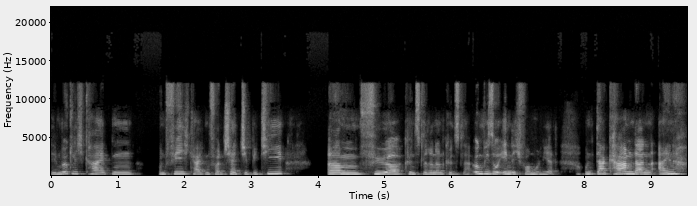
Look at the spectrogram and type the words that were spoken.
den Möglichkeiten und Fähigkeiten von ChatGPT ähm, für Künstlerinnen und Künstler. Irgendwie so ähnlich formuliert. Und da kam dann eine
